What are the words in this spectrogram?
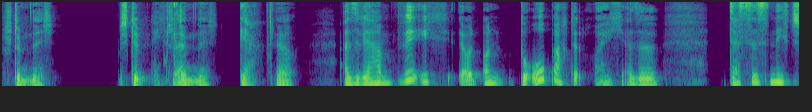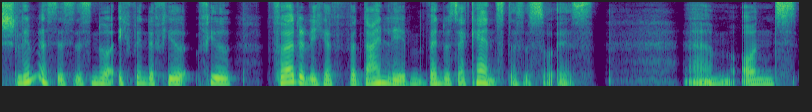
Stimmt nicht. Stimmt nicht. Ne? Stimmt nicht. Also wir haben wirklich und, und beobachtet euch. Also das ist nichts Schlimmes. Es ist nur, ich finde, viel, viel förderlicher für dein Leben, wenn du es erkennst, dass es so ist. Ähm, und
